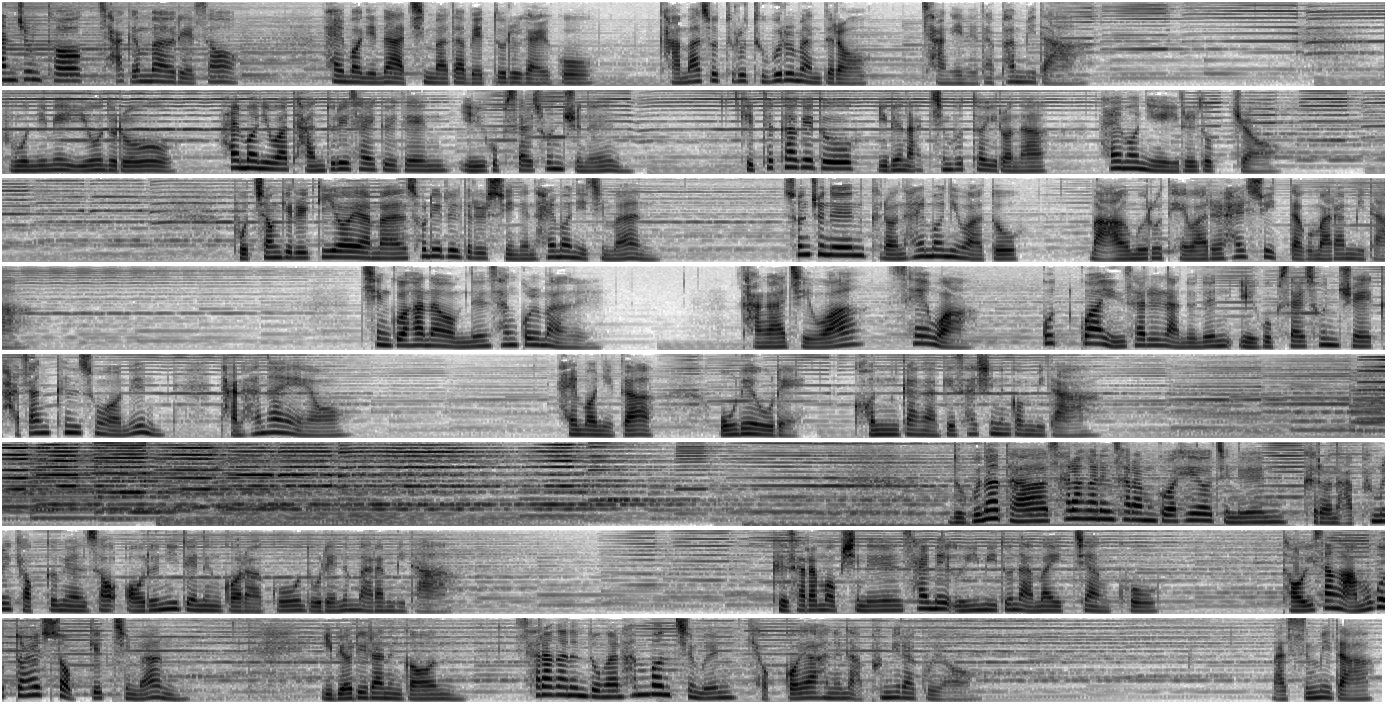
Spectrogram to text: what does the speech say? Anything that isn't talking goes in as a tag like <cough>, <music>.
산중턱 작은 마을에서 할머니는 아침마다 맷돌을 갈고 가마솥으로 두부를 만들어 장인에다 팝니다. 부모님의 이혼으로 할머니와 단둘이 살게 된 7살 손주는 기특하게도 이른 아침부터 일어나 할머니의 일을 돕죠. 보청기를 끼어야만 소리를 들을 수 있는 할머니지만 손주는 그런 할머니와도 마음으로 대화를 할 수 있다고 말합니다. 친구 하나 없는 산골 마을. 강아지와 새와 꽃과 인사를 나누는 7살 손주의 가장 큰 소원은 단 하나예요. 할머니가 오래오래 건강하게 사시는 겁니다. 누구나 다 사랑하는 사람과 헤어지는 그런 아픔을 겪으면서 어른이 되는 거라고 노래는 말합니다. 그 사람 없이는 삶의 의미도 남아있지 않고 더 이상 아무것도 할 수 없겠지만 이별이라는 건 살아가는 동안 한 번쯤은 겪어야 하는 아픔이라고요. 맞습니다.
